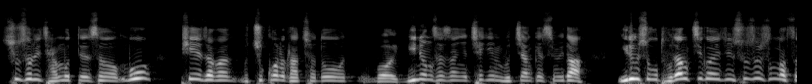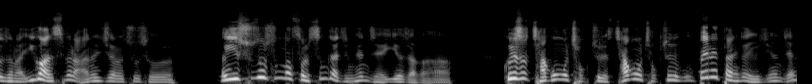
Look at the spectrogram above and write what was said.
수술이 잘못돼서 뭐 피해자가 뭐 죽거나 다쳐도 뭐 민형사상의 책임을 묻지 않겠습니다. 이름 쓰고 도장 찍어야지 수술 승낙서잖아. 이거 안 쓰면 안 해주잖아 수술. 이 수술 승낙서를 쓴 거야 지금 현재 이 여자가. 그래서 자궁을 적출했어. 자궁을 적출해 빼냈다니까 이거지 현재.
